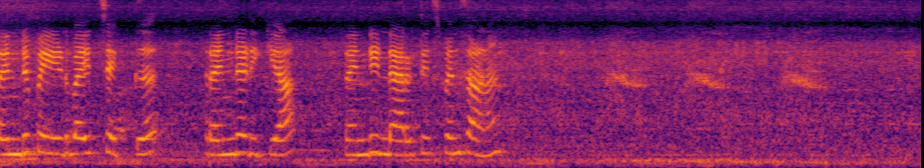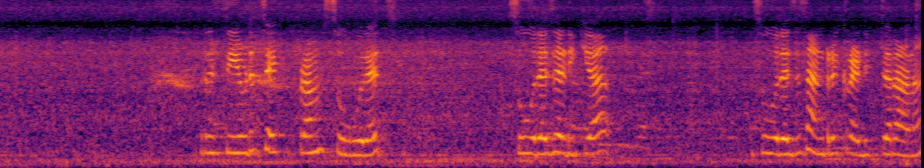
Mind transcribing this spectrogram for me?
rent paid by cheque rent അടിക്കുക. റെന്റ് ഇൻഡയറക്റ്റ് എക്സ്പെൻസ് ആണ്. Received cheque from Sooraj Sooraj അടിക്കുക. സൂരജ് സെൻട്രൽ ക്രെഡിറ്റർ ആണ്.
